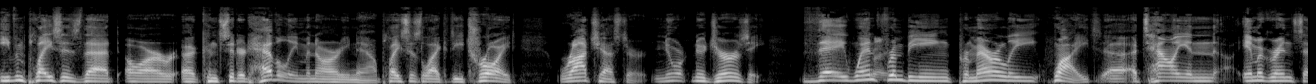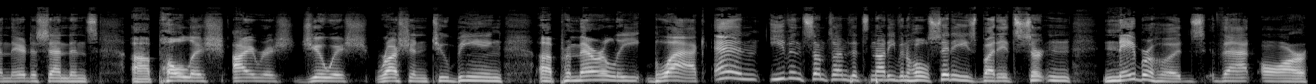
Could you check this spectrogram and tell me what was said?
even places that are uh, considered heavily minority now, places like Detroit, Rochester, Newark, New Jersey, they went right. from being primarily white, uh, Italian immigrants and their descendants, uh, Polish, Irish, Jewish, Russian, to being uh, primarily black. And even sometimes it's not even whole cities, but it's certain neighborhoods that are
